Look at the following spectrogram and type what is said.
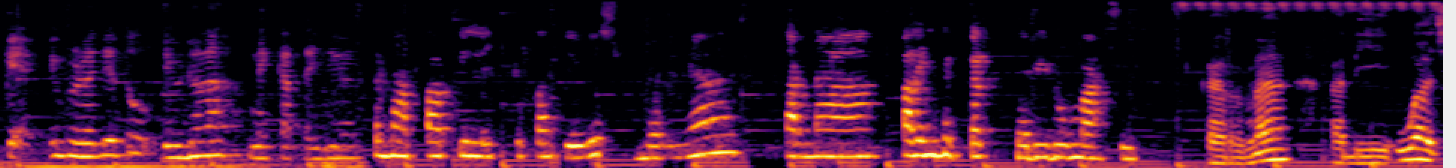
kayak ibaratnya tuh ya udahlah nekat aja. Kenapa pilih UKDW sebenarnya karena paling dekat dari rumah sih. Karena di UAJ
